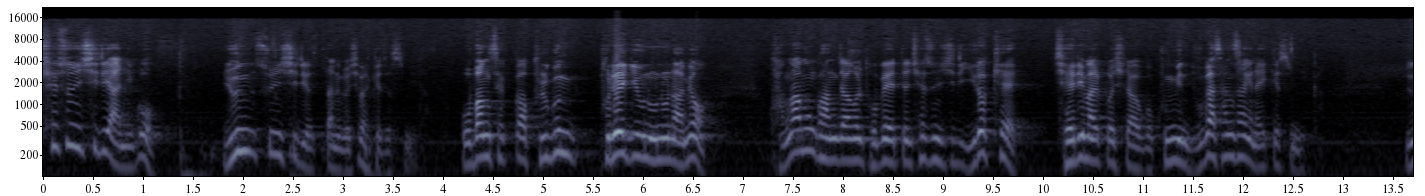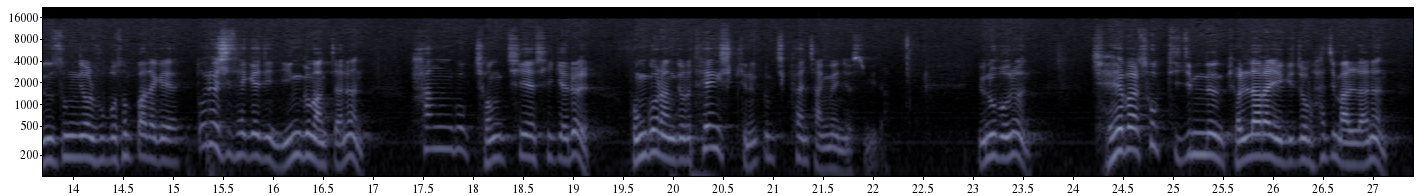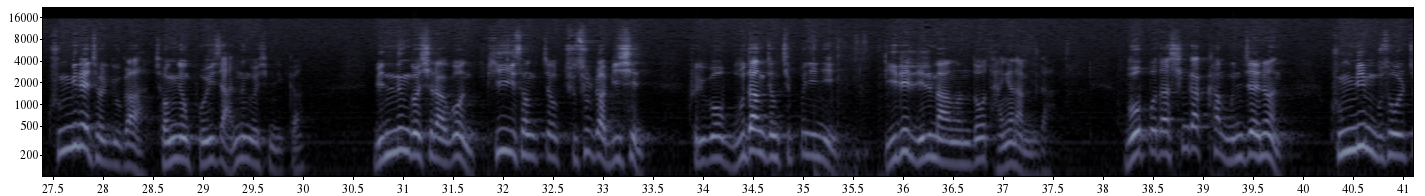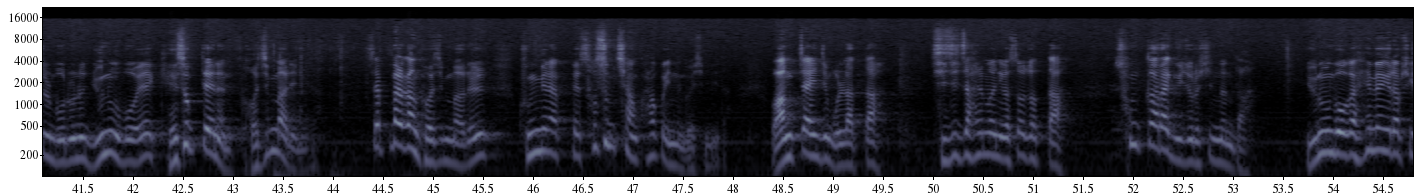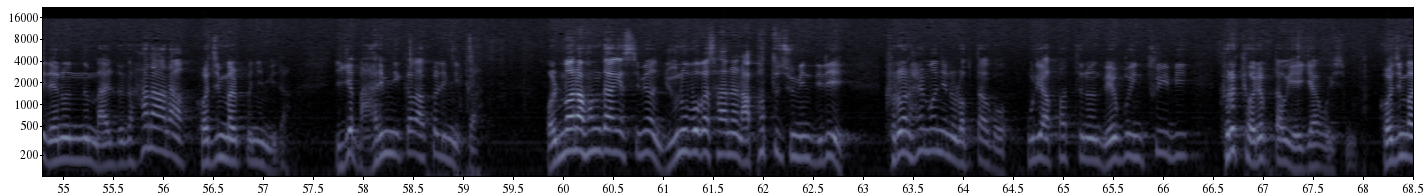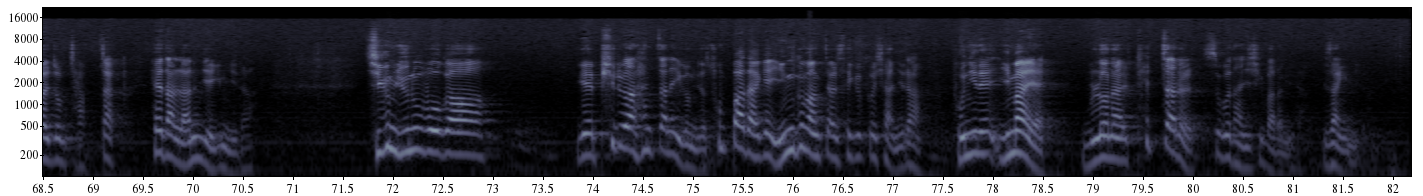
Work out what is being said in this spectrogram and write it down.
최순실이 아니고 윤순실이었다는 것이 밝혀졌습니다. 오방색과 붉은 불의 기운 운운하며 광화문 광장을 도배했던 최순실이 이렇게 재림할 것이라고 국민 누가 상상이나 했겠습니까? 윤석열 후보 손바닥에 또렷이 새겨진 임금왕자는 한국 정치의 세계를 봉건왕조로 퇴행시키는 끔찍한 장면이었습니다. 윤 후보는 제발 속 뒤집는 별나라 얘기 좀 하지 말라는 국민의 절규가 정녕 보이지 않는 것입니까? 믿는 것이라곤 비이성적 주술과 미신 그리고 무당 정치뿐이니 일일 일망은도 당연합니다. 무엇보다 심각한 문제는 국민 무서울 줄 모르는 윤 후보의 계속되는 거짓말입니다. 새빨간 거짓말을 국민 앞에 서슴치 않고 하고 있는 것입니다. 왕자인지 몰랐다. 지지자 할머니가 써줬다. 손가락 위주로 씻는다. 윤 후보가 해명이랍시고 내놓는 말들은 하나하나 거짓말뿐입니다. 이게 말입니까 막걸리입니까? 얼마나 황당했으면 윤 후보가 사는 아파트 주민들이 그런 할머니는 없다고 우리 아파트는 외부인 투입이 그렇게 어렵다고 얘기하고 있습니다. 거짓말 좀 작작 해달라는 얘기입니다. 지금 윤 후보가 에 필요한 한자는 이겁니다. 손바닥에 임금왕자를 새길 것이 아니라 본인의 이마에 물러날 퇴자를 쓰고 다니시기 바랍니다. 이상입니다.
